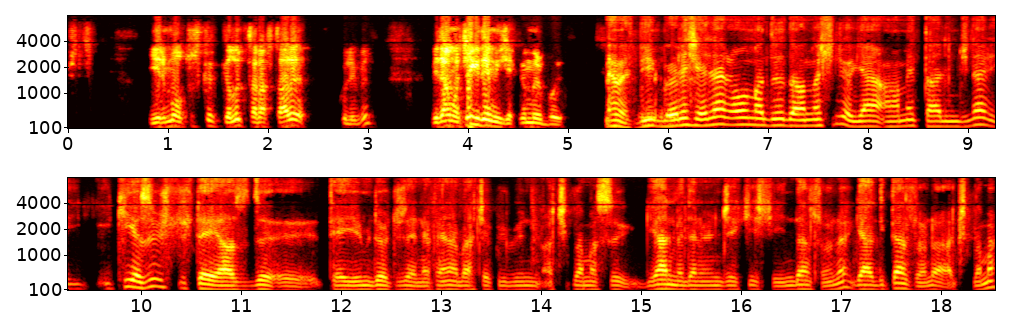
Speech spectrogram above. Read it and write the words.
işte 20-30-40 yıllık taraftarı kulübün bir daha maça gidemeyecek ömür boyu. Evet bir böyle şeyler olmadığı da anlaşılıyor. Yani Ahmet Talimciler iki yazı üst üste yazdı e, T24 üzerine Fenerbahçe Kulübü'nün açıklaması gelmeden önceki şeyinden sonra geldikten sonra açıklama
